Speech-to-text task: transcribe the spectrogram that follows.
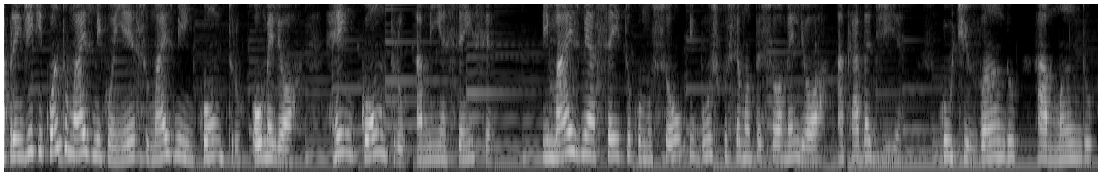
Aprendi que quanto mais me conheço, mais me encontro, ou melhor, reencontro a minha essência e mais me aceito como sou e busco ser uma pessoa melhor a cada dia, cultivando, amando,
